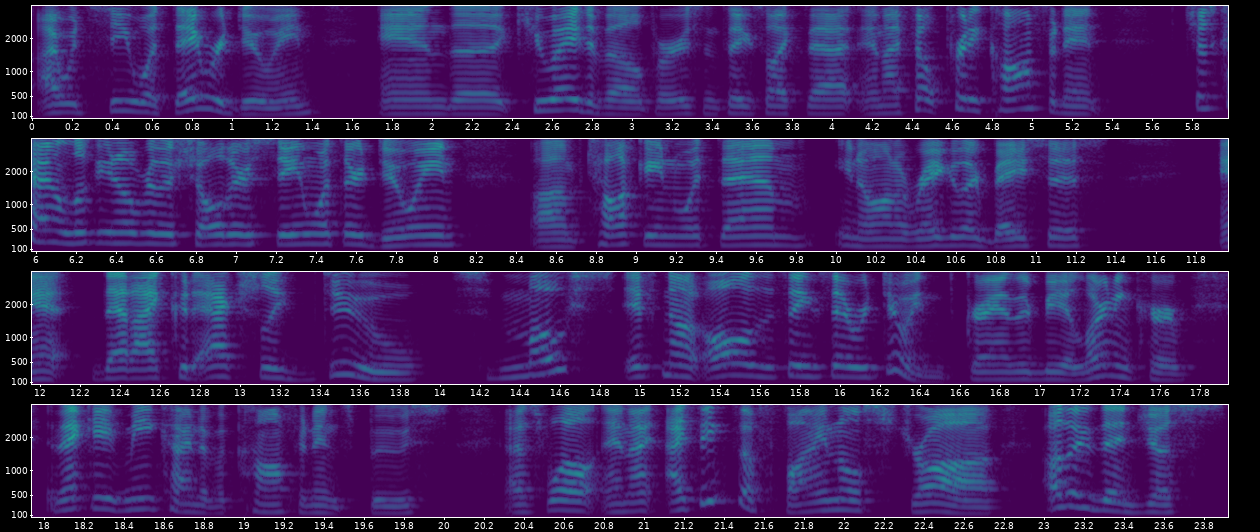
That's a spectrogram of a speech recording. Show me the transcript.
I would see what they were doing and the QA developers and things like that, and I felt pretty confident just kind of looking over their shoulders, seeing what they're doing, um, talking with them, you know, on a regular basis, and that I could actually do most, if not all, of the things they were doing. Granted, there'd be a learning curve, and that gave me kind of a confidence boost as well. And I, I think the final straw, other than just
